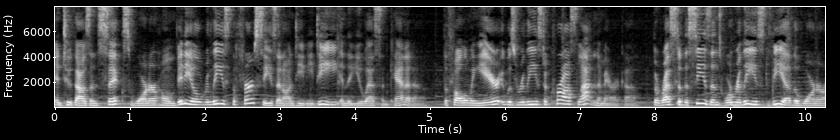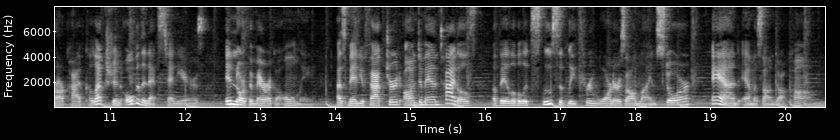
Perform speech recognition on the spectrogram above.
In 2006, Warner Home Video released the first season on DVD in the US and Canada. The following year, it was released across Latin America. The rest of the seasons were released via the Warner Archive collection over the next 10 years, in North America only as manufactured on demand titles available exclusively through Warner's online store and Amazon.com.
